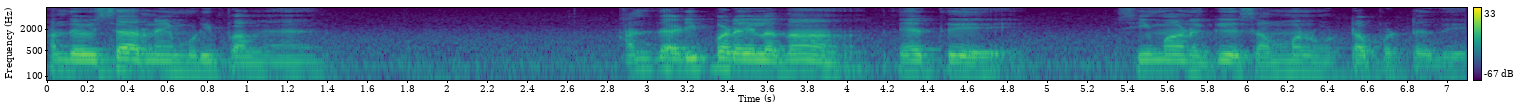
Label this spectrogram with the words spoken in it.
அந்த விசாரணையை முடிப்பாங்க. அந்த அடிப்படையில் தான் நேற்று சீமானுக்கு சம்மன் ஒட்டப்பட்டது.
